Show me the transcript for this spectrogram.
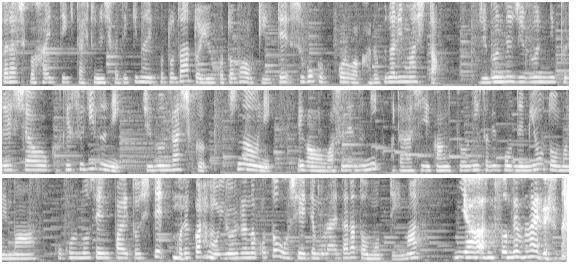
新しく入ってきた人にしかできないことだという言葉を聞いてすごく心が軽くなりました。自分で自分にプレッシャーをかけすぎずに自分らしく素直に笑顔を忘れずに新しい環境に飛び込んでみようと思います。心の先輩としてこれからもいろいろなことを教えてもらえたらと思っています。いやーとんでもないですね。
